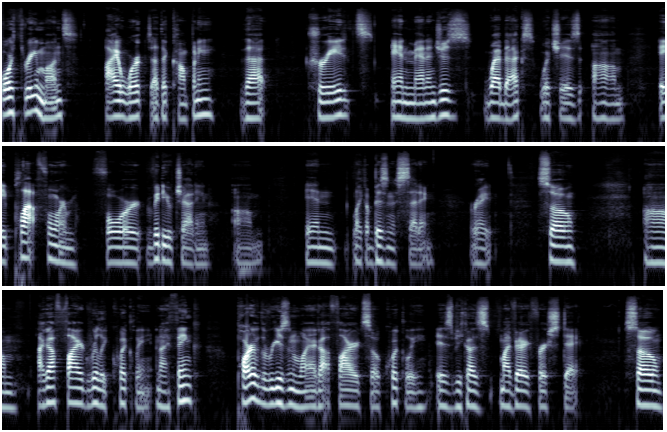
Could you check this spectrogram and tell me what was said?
for three months, I worked at the company that creates and manages WebEx, which is um, a platform for video chatting um, in like a business setting, right? So um, I got fired really quickly, and I think part of the reason why I got fired so quickly is because my very first day. So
